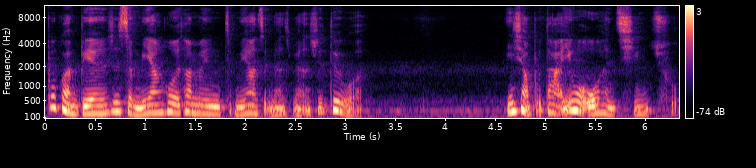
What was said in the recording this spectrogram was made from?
不管别人是怎么样，或者他们怎么样，怎么样，怎么样，其实对我影响不大，因为我很清楚，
